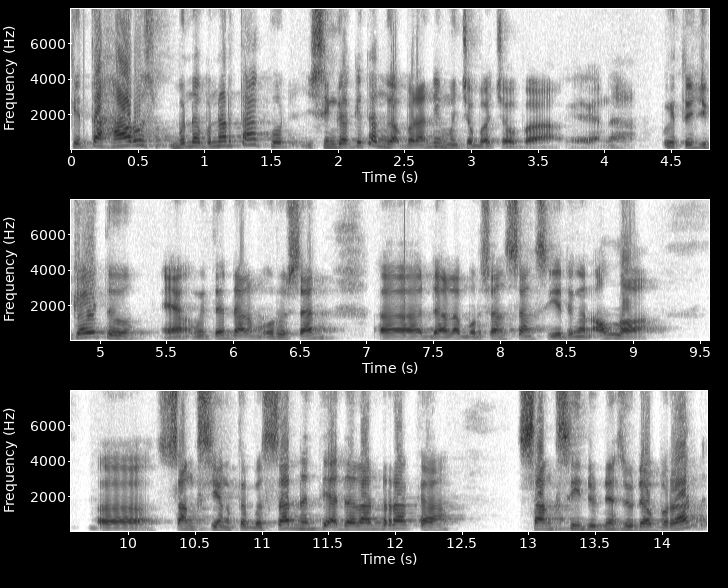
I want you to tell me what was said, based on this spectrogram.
kita harus benar-benar takut sehingga kita nggak berani mencoba-coba. Ya. Kan. Nah, begitu juga itu, ya, itu dalam urusan uh, dalam urusan sanksi dengan Allah. Uh, sanksi yang terbesar nanti adalah neraka. Sanksi dunia sudah berat,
